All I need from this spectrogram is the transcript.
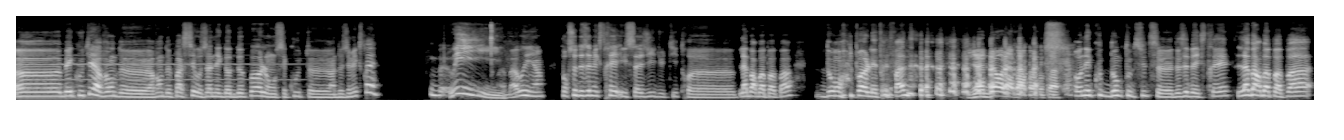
Euh, bah écoutez, avant de, avant de passer aux anecdotes de Paul, on s'écoute euh, un deuxième extrait. Bah Oui Ah bah oui. Hein. Pour ce deuxième extrait, il s'agit du titre euh, La Barbe à Papa, dont Paul est très fan. J'adore la barbe à papa. On écoute donc tout de suite ce deuxième extrait, La Barbe à Papa,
